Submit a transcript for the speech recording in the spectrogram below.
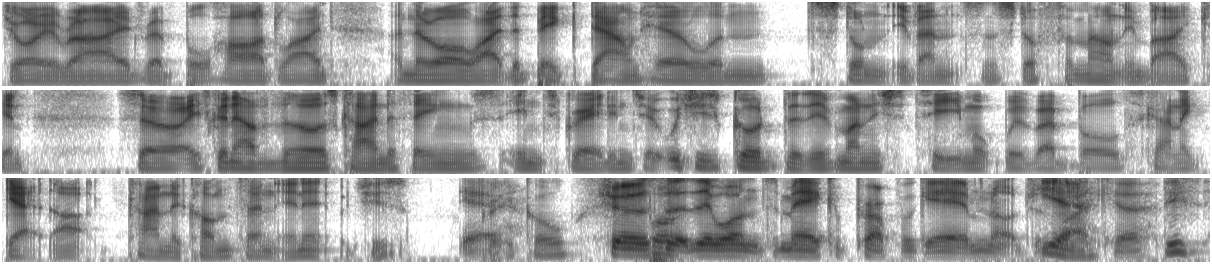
Joyride, Red Bull Hardline, and they're all like the big downhill and stunt events and stuff for mountain biking. So it's going to have those kind of things integrated into it, which is good that they've managed to team up with Red Bull to kind of get that kind of content in it, which is Yeah. pretty cool. Shows But- that they want to make a proper game, not just yeah, like a. this.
